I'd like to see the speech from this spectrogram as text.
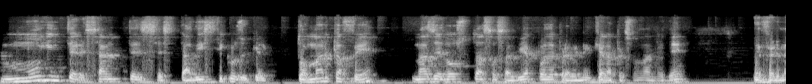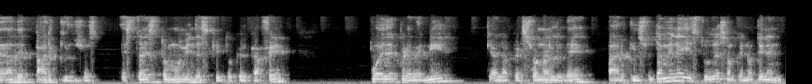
muy interesantes estadísticos de que tomar café más de dos tazas al día puede prevenir que a la persona le dé enfermedad de Parkinson. Está esto muy bien descrito, que el café puede prevenir que a la persona le dé Parkinson. También hay estudios, aunque no tienen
